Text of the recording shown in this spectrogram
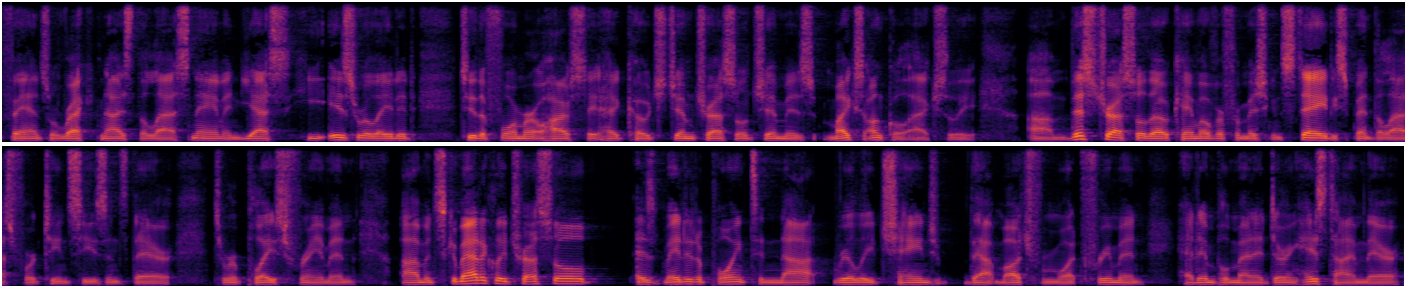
fans will recognize the last name. And yes, he is related to the former Ohio State head coach, Jim Tressel. Jim is Mike's uncle, actually. Um, this Tressel, though, came over from Michigan State. He spent the last 14 seasons there to replace Freeman. Um, and schematically, Tressel has made it a point to not really change that much from what Freeman had implemented during his time there.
